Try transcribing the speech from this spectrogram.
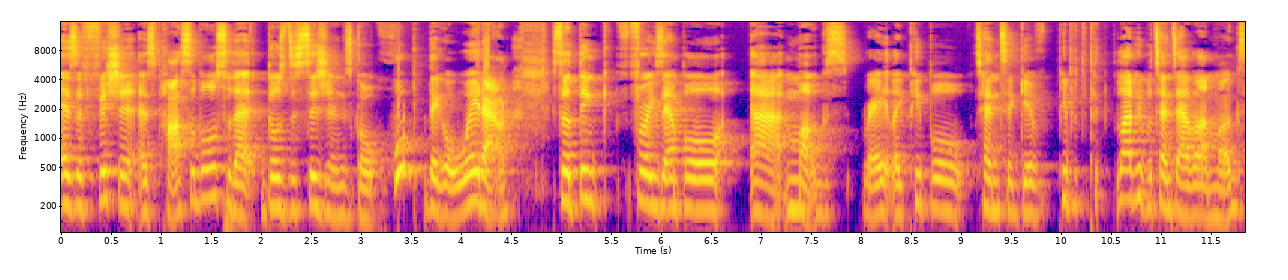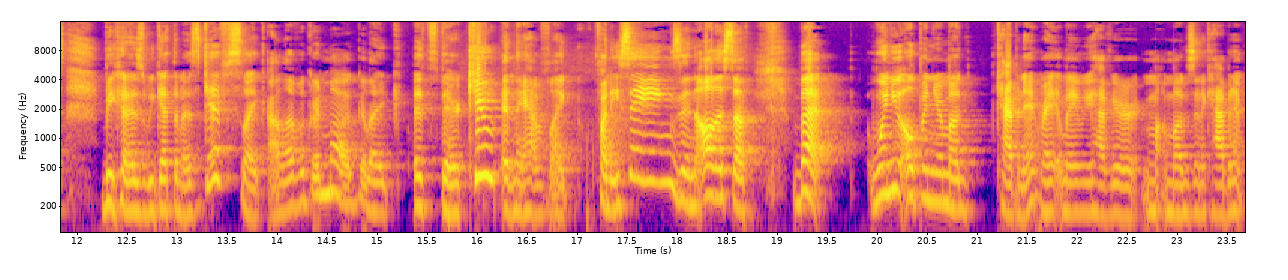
as efficient as possible so that those decisions go whoop, they go way down. So think, for example, uh, mugs, right? Like people tend to give people, a lot of people tend to have a lot of mugs because we get them as gifts. Like I love a good mug. Like it's, they're cute and they have like funny sayings and all this stuff. But when you open your mug cabinet, right? Maybe you have your mugs in a cabinet.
